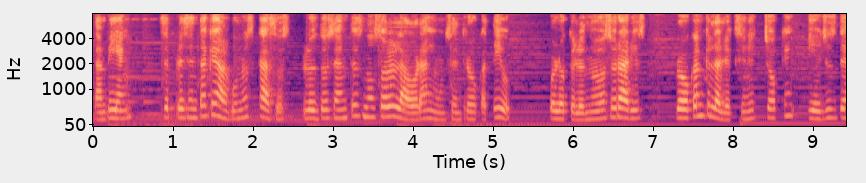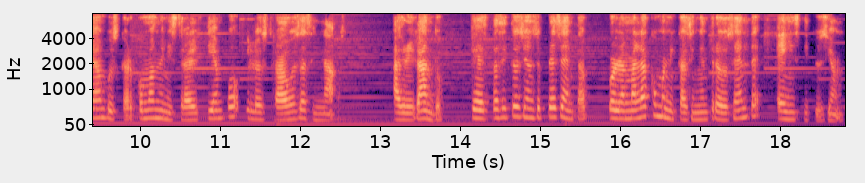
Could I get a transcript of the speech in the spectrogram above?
También se presenta que en algunos casos los docentes no solo laboran en un centro educativo, por lo que los nuevos horarios provocan que las lecciones choquen y ellos deban buscar cómo administrar el tiempo y los trabajos asignados, agregando que esta situación se presenta por la mala comunicación entre docente e institución.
